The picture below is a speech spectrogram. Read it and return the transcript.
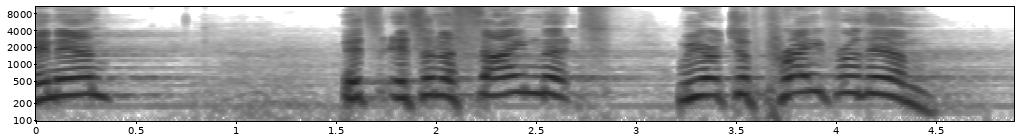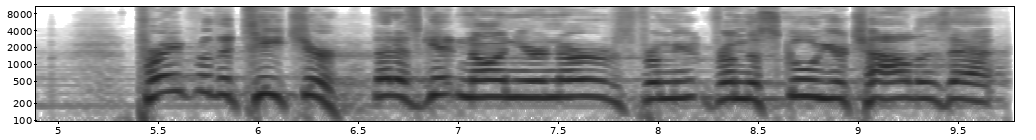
Amen. It's, it's an assignment. We are to pray for them. Pray for the teacher that is getting on your nerves from, your, from the school your child is at.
